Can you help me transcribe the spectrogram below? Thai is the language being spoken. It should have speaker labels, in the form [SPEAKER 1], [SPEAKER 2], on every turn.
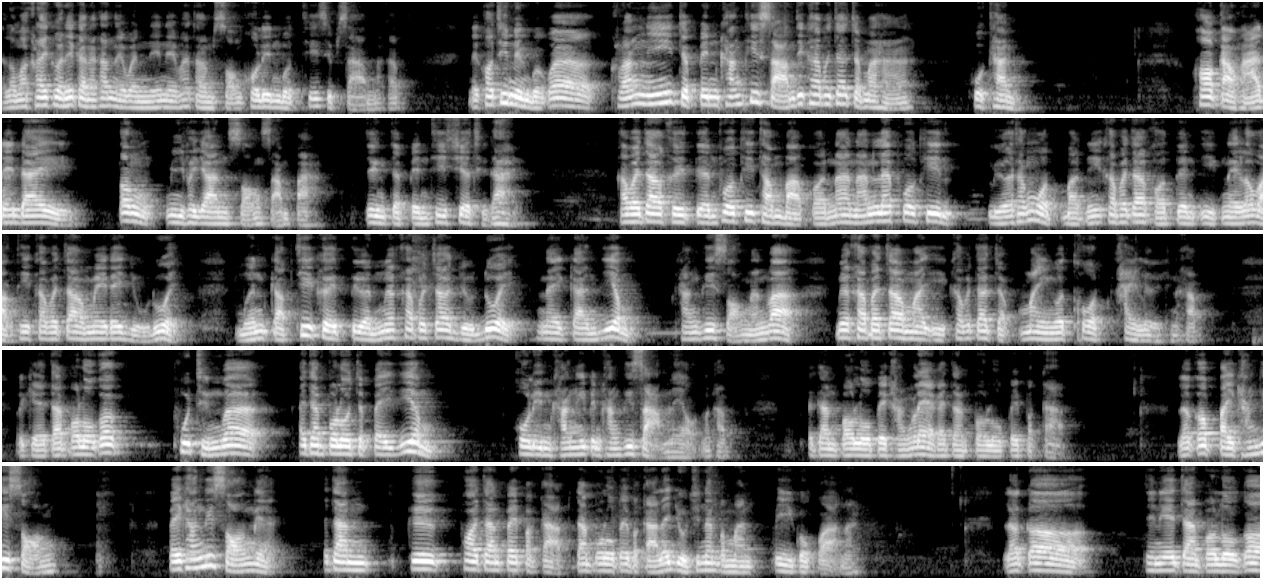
[SPEAKER 1] ดี๋ยวเรามาใคร่ครวญด้วยกันนะครับ ในวันนี้ในพระธรรม2โครินธ์บทที่ 13 นะครับ ในข้อที่ 1 บอกว่าครั้งนี้จะเป็นครั้งที่ 3 ที่ข้าพเจ้าจะมาหาพวกท่าน ข้อกล่าวหาใดๆต้องมีพยานสองสามปาก จึงจะเป็นที่เชื่อถือได้ ข้าพเจ้าเคยเตือนพวกที่ทำบาปก่อนหน้านั้น และพวกที่เหลือทั้งหมดบัดนี้ข้าพเจ้าขอเตือนอีกในระหว่างที่ข้าพเจ้าไม่ได้อยู่ด้วย เหมือนกับที่เคยเตือนเมื่อข้าพเจ้าอยู่ด้วยในการเยี่ยมครั้งที่สองนั้นว่า เมื่อข้าพเจ้ามาอีกข้าพเจ้าจะไม่งดโทษใครเลยนะครับโอเคอาจารย์เปโลก็พูดถึงว่าอาจารย์เปโลจะไปเยี่ยมโครินครั้งนี้เป็นครั้งที่สามแล้วนะครับ อาจารย์เปโลไปครั้งแรก อาจารย์เปโลไปประกาศ แล้วก็ไปครั้งที่สองไปครั้งที่สองเนี่ยอาจารย์ คือพออาจารย์ไปประกาศอาจารย์เปโลไปประกาศและอยู่ที่นั่นประมาณปีกว่าๆนะ แล้วก็ทีนี้อาจารย์เปโลก็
